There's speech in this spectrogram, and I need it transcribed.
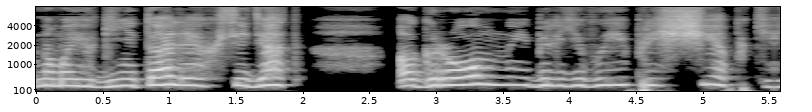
на моих гениталиях сидят огромные бельевые прищепки.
